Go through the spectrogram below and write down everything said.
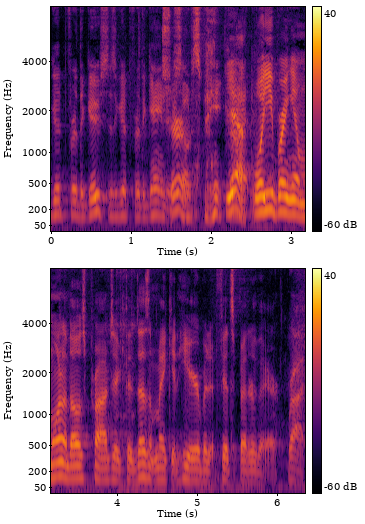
good for the goose is good for the gander, Sure. so to speak. Yeah. right? Well, you bring in one of those projects that doesn't make it here, but it fits better there. Right.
